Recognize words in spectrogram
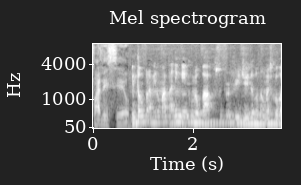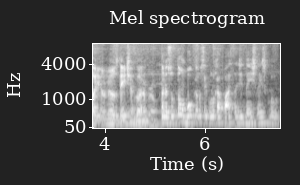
Faleceu. Então, pra mim não matar ninguém com meu bafo super fedido, eu vou dar uma escovadinha nos meus dentes agora, bro. Mano, eu sou tão bom que eu não sei colocar pasta de dente na escova.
